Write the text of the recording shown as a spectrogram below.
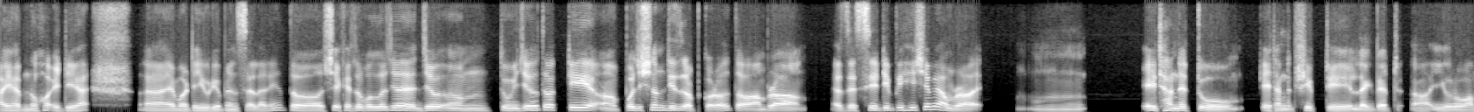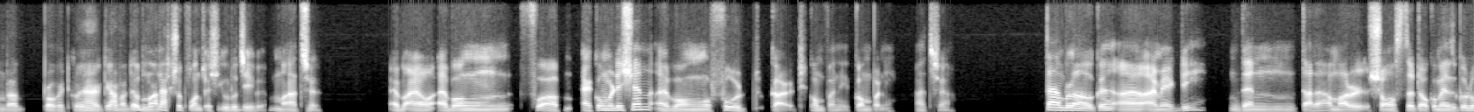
I have no idea about European salary তো সেক্ষেত্রে বলল যে তুমি যেহেতু একটি পজিশন ডিজার্ভ করো, তো আমরা অ্যাজ এ সিডিপি হিসেবে আমরা উম 800 টু 850 লাইক দ্যাট ইউরো আমরা প্রোভাইড করে হ্যাঁ, থাকি আমাদের মান্থ 850 ইউরো দিবে। আচ্ছা। এবং অ্যাকোমোডেশন এবং ফুড কার্ড কোম্পানি। কোম্পানি। আচ্ছা। তা আমি বললাম okay uh I am agree. Then তারা আমার সমস্ত ডকুমেন্টসগুলো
